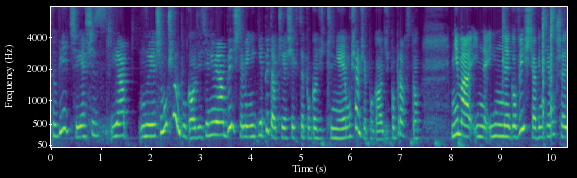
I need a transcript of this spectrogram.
to wiecie, ja się, ja, no ja się musiałam pogodzić. Ja nie miałam wyjścia. Mnie nikt nie pytał, czy ja się chcę pogodzić, czy nie. Ja musiałam się pogodzić, po prostu. Nie ma inne, innego wyjścia, więc ja muszę,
